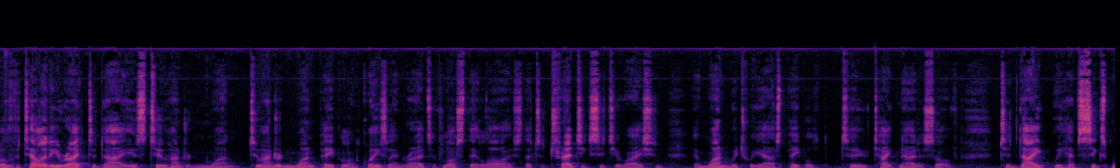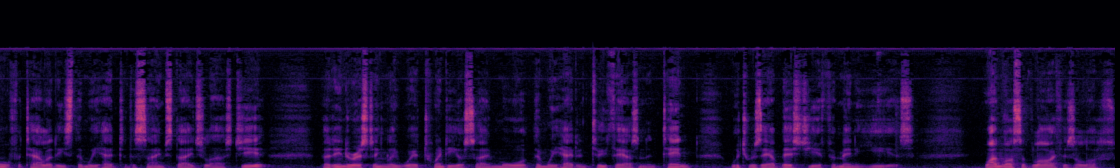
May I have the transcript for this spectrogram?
Well, the fatality rate today is 201. 201 people on Queensland roads have lost their lives. That's a tragic situation and one which we ask people to take notice of. To date, we have six more fatalities than we had to the same stage last year, but interestingly, we're 20 or so more than we had in 2010, which was our best year for many years. One loss of life is a, loss,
